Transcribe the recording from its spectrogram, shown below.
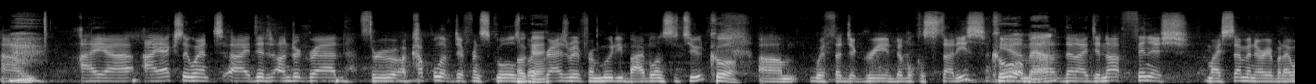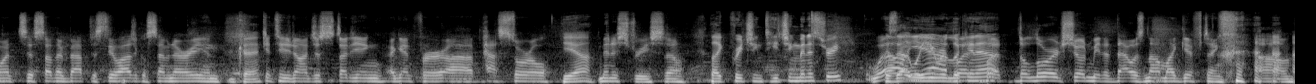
um, I uh, I actually went. I did undergrad through a couple of different schools, Okay. but graduated from Moody Bible Institute. Cool. Um, with a degree in biblical studies. Cool, and, Uh, man. then I did not finish my seminary, but I went to Southern Baptist Theological Seminary and Okay. continued on just studying again for uh, pastoral Yeah. ministry. So, Like preaching, teaching ministry? well, is that what you were looking but, at? But the Lord showed me that that was not my gifting. Um,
